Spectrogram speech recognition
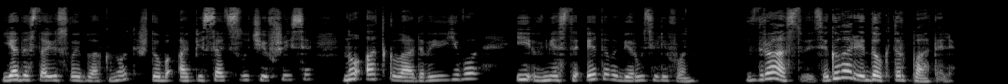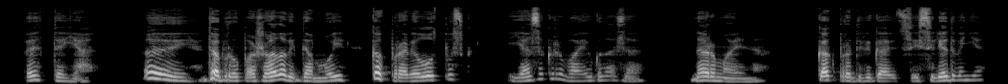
Я достаю свой блокнот, чтобы описать случившееся, но откладываю его и вместо этого беру телефон. «Здравствуйте», — говорит доктор Паттель. «Это я». «Эй, добро пожаловать домой. Как провел отпуск?» Я закрываю глаза. «Нормально. Как продвигаются исследования?»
